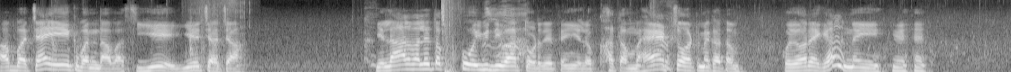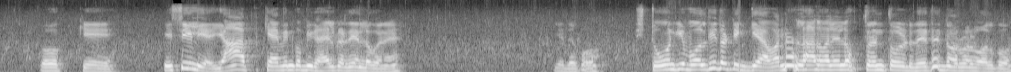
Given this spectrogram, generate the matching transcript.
अब बचा है एक बंदा बस। ये ये चाचा। ये लाल वाले तो कोई भी दीवार तोड़ देते हैं। ये लोग ख़त्म। हेड शॉट में ख़त्म। कोई और है क्या? नहीं। ओके। इसीलिए, यहाँ कैबिन को भी घायल कर दिया इन लोगों ने। ये देखो स्टोन की बॉल थी तो टिक गया, वरना लाल वाले लोग तुरंत तोड़ देते नॉर्मल बॉल को।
